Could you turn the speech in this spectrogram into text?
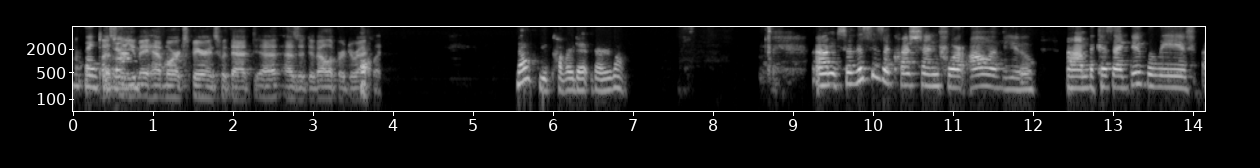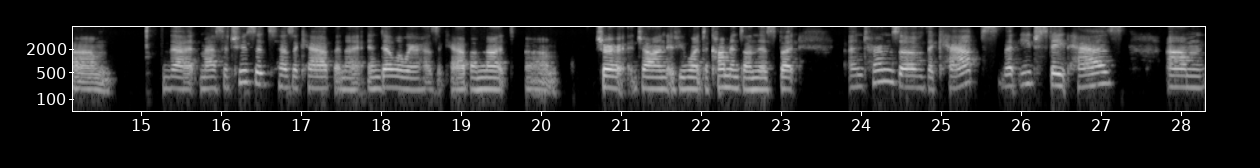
Well, Thank you, Leslie, you may have more experience with that uh, as a developer directly. No, you covered it very well. Um, so this is a question for all of you, um, because I do believe um, that Massachusetts has a cap and, I, and Delaware has a cap. I'm not um, sure, John, if you want to comment on this, but in terms of the caps that each state has, um,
